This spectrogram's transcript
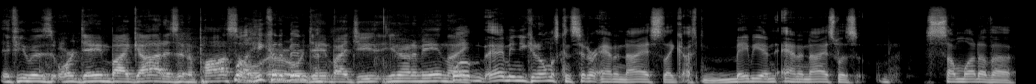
if he was ordained by God as an apostle, Well, he could have been- ordained by Jesus. You know what I mean? Like, Well, I mean, you can almost consider Ananias like uh, maybe an Ananias was somewhat of a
